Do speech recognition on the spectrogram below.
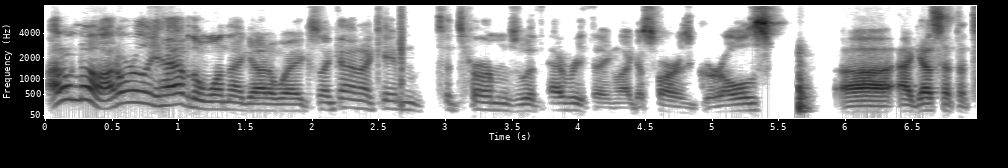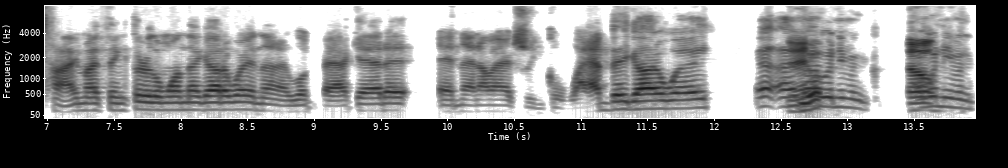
I don't know. I don't really have the one that got away because I kind of came to terms with everything. Like as far as girls, uh, I guess at the time I think they're the one that got away, and then I look back at it, and then I'm actually glad they got away. I, I, I wouldn't even. I wouldn't even.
